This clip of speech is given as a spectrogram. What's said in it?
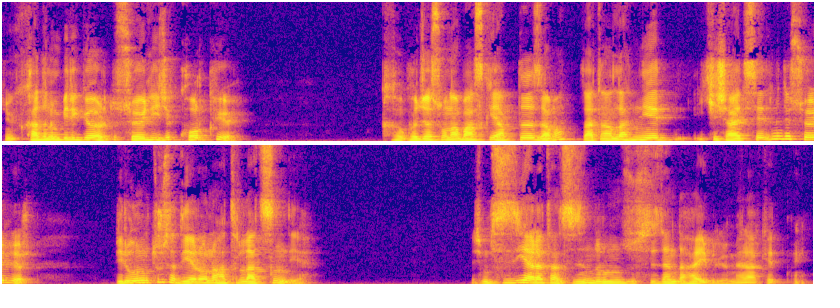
Çünkü kadının biri gördü söyleyecek korkuyor. Kocası ona baskı yaptığı zaman zaten Allah niye iki şahit istediğini de söylüyor. Biri unutursa diğeri onu hatırlatsın diye. Şimdi sizi yaratan sizin durumunuzu sizden daha iyi biliyor merak etmeyin.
